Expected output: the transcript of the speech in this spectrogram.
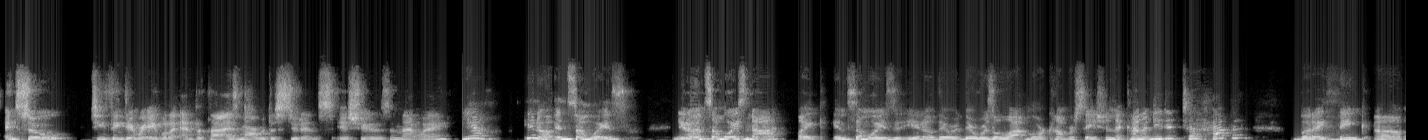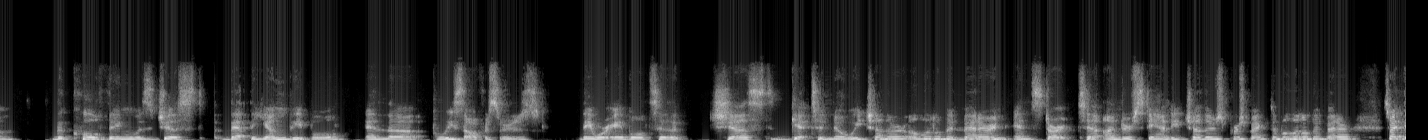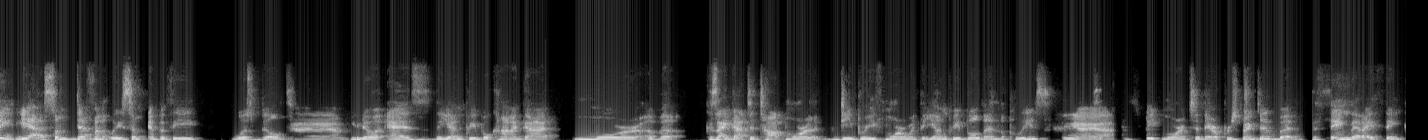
And so, do you think they were able to empathize more with the students' issues in that way? Yeah, you know, in some ways, you know in some ways not. Like in some ways you know there there was a lot more conversation that kind of needed to happen. But i think um the cool thing was just that the young people and the police officers they were able to just get to know each other a little bit better and, and start to understand each other's perspective a little bit better. So i think yeah some definitely some empathy was built. Yeah. you know as the young people kind of got more of a because i got to talk more debrief more with the young people than the police Yeah, yeah. to speak more to their perspective but the thing that i think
